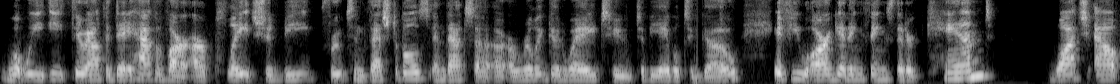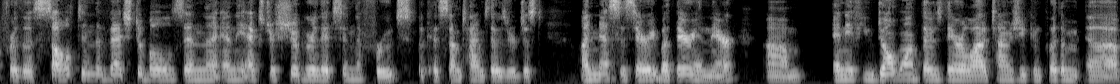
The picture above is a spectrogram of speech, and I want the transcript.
what we eat throughout the day. Half of our, our plate should be fruits and vegetables, and that's a, a really good way to, to be able to go. If you are getting things that are canned, watch out for the salt in the vegetables and the and the extra sugar that's in the fruits because sometimes those are just unnecessary, but they're in there. Um, and if you don't want those there, a lot of times you can put them, uh,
